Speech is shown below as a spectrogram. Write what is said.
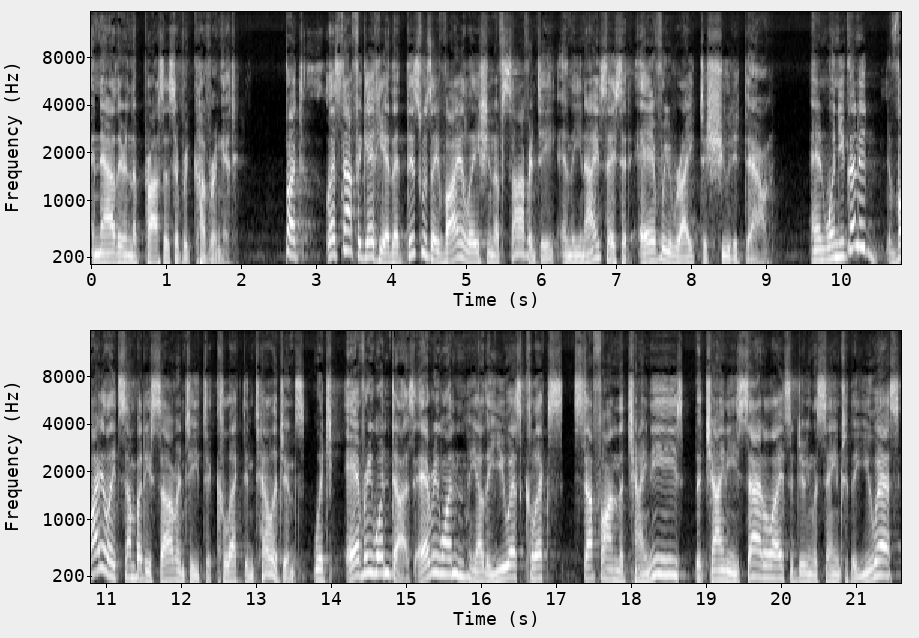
and now they're in the process of recovering it. But let's not forget here that this was a violation of sovereignty, and the United States had every right to shoot it down. And when you're going to violate somebody's sovereignty to collect intelligence, which everyone does, everyone, you know, the US collects stuff on the Chinese, the Chinese satellites are doing the same to the US.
